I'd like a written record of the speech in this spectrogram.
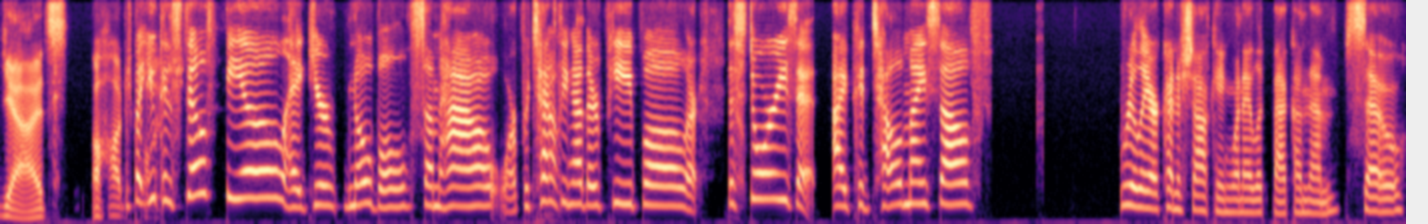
Yeah it's a hodgepodge. but you can still feel like you're noble somehow or protecting other people or the stories that i could tell myself really are kind of shocking when I look back on them. So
